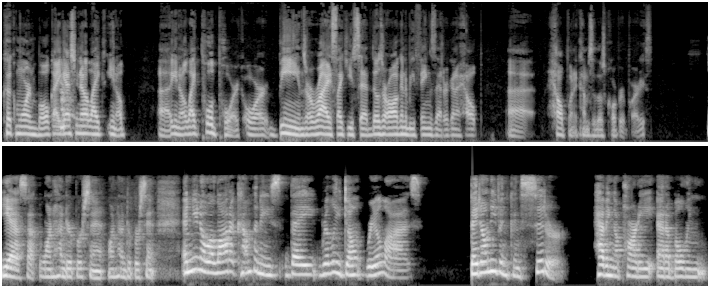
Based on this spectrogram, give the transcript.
cook more in bulk, I guess, you know, like, you know, uh, you know, like pulled pork or beans or rice, like you said, those are all going to be things that are going to help, uh, help when it comes to those corporate parties. Yes, 100%, 100%. And you know, a lot of companies, they really don't realize, they don't even consider having a party at a bowling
